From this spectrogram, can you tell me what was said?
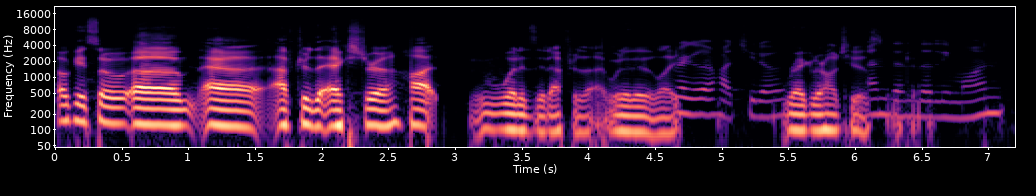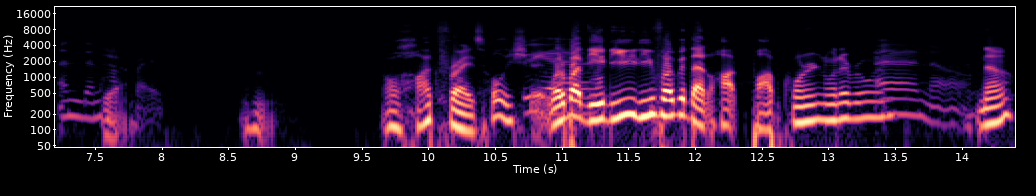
okay. So um, uh, after the extra hot, what is it after that? What are they like? regular hot Cheetos. Regular hot Cheetos. And then okay. the limon, and then Yeah. hot fries. Mhm. Oh, hot fries! Holy shit! What about do you, do you do you fuck with that hot popcorn, whatever one? Uh, no. no,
